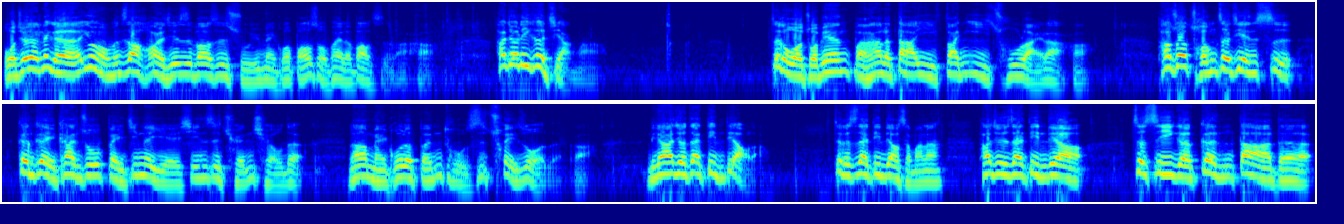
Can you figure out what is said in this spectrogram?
我觉得那个，因为我们知道《华尔街日报》是属于美国保守派的报纸嘛，哈，他就立刻讲啊，这个我左边把他的大意翻译出来了哈，他说从这件事。更可以看出，北京的野心是全球的，然后美国的本土是脆弱的啊！你看，他就在定调了，这个是在定调什么呢？他就是在定调，这是一个更大的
